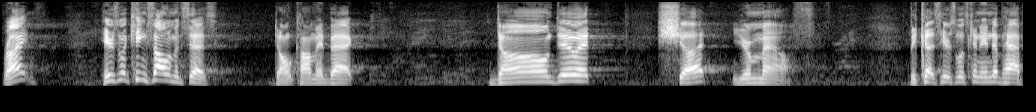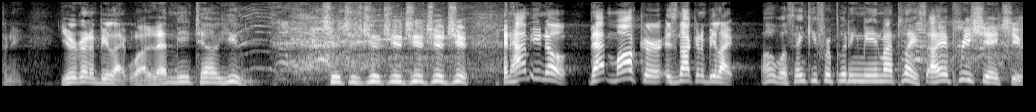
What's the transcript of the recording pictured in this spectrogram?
Right? Here's what King Solomon says don't comment back. Don't do it. Shut your mouth. Because here's what's going to end up happening. You're going to be like, well, let me tell you. And how many you know that mocker is not going to be like, Oh, well, thank you for putting me in my place. I appreciate you.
